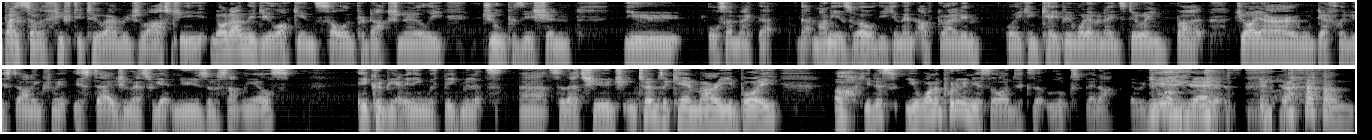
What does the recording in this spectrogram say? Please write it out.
based on a 52 average last year, not only do you lock in solid production early, dual position, you also make that, that money as well. You can then upgrade him or you can keep him, whatever needs doing. But Jai Arrow will definitely be starting for me at this stage unless we get news of something else. He could be anything with big minutes. Uh, so that's huge. In terms of Cam Murray, your boy, oh, you just you want to put him in your side just because it looks better every time Yeah, yeah. um,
